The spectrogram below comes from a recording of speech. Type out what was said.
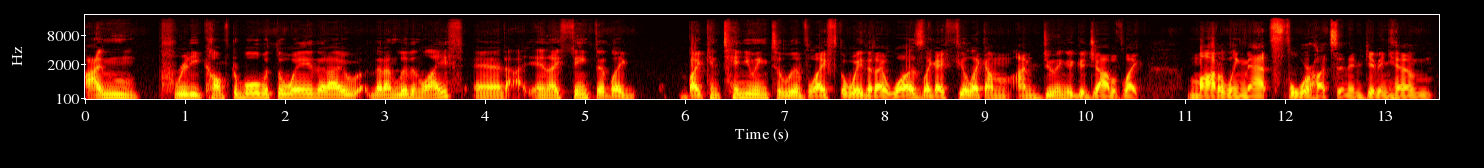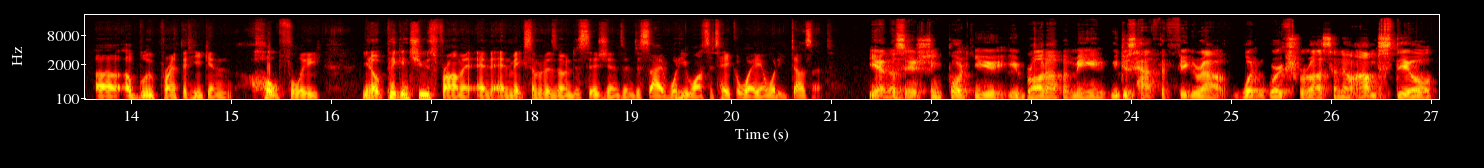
I'm pretty comfortable with the way that I that I'm living life, and and I think that like by continuing to live life the way that I was, like I feel like I'm I'm doing a good job of like modeling that for Hudson and giving him a, a blueprint that he can hopefully you know pick and choose from it and and make some of his own decisions and decide what he wants to take away and what he doesn't. Yeah, that's an interesting point you you brought up. I mean, we just have to figure out what works for us. I know I'm still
